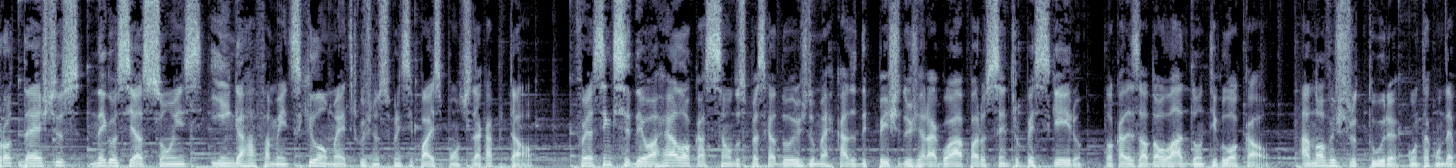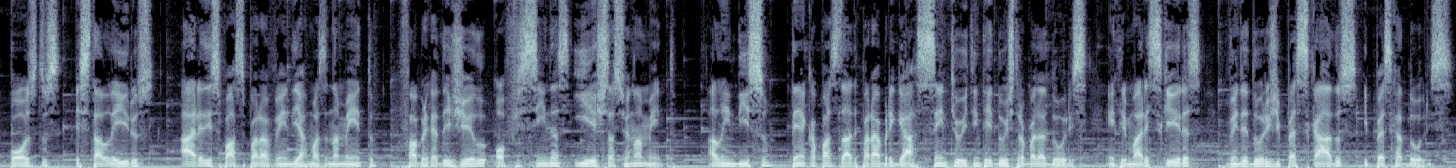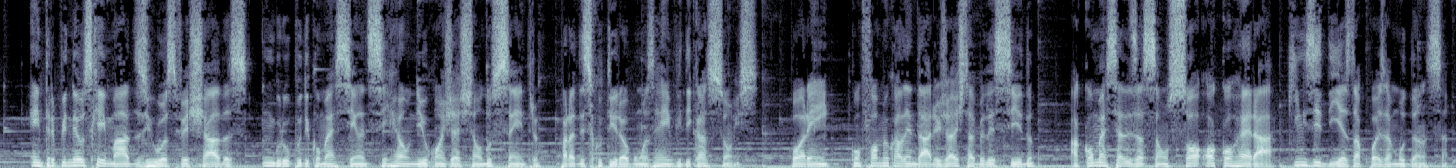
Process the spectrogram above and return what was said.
Protestos, negociações e engarrafamentos quilométricos nos principais pontos da capital. Foi assim que se deu a realocação dos pescadores do mercado de peixe do Jaraguá para o centro pesqueiro, localizado ao lado do antigo local. A nova estrutura conta com depósitos, estaleiros, área de espaço para venda e armazenamento, fábrica de gelo, oficinas e estacionamento. Além disso, tem a capacidade para abrigar 182 trabalhadores, entre marisqueiras, vendedores de pescados e pescadores. Entre pneus queimados e ruas fechadas, um grupo de comerciantes se reuniu com a gestão do centro para discutir algumas reivindicações. Porém, conforme o calendário já estabelecido, a comercialização só ocorrerá 15 dias após a mudança.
